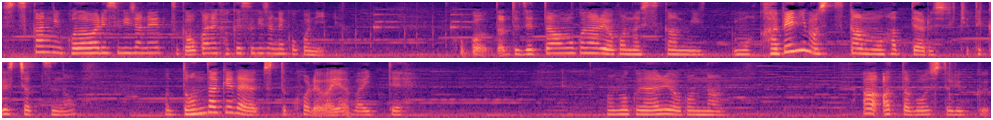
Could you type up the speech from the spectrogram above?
質感にこだわりすぎじゃね？つかお金かけすぎじゃね？ここに。ここだって絶対重くなるよこんな質感に。もう壁にも質感も貼ってあるしテクスチャっつうの？もうどんだけだよちょっとこれはやばいって。重くなるよこんなん。ああった帽子とリュック。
